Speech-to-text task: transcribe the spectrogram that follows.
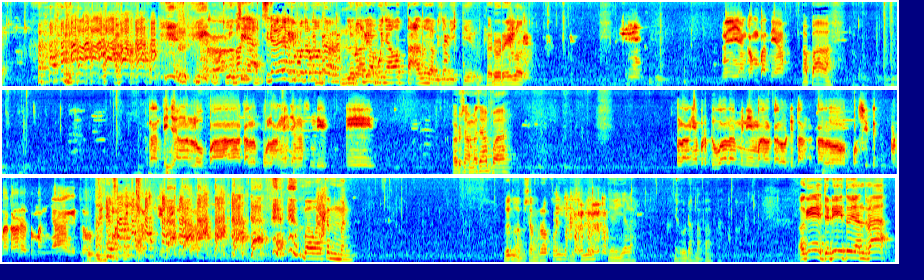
Lu kan Sinyal, sinyalnya lagi muter-muter. lu kan gak punya otak, lu gak bisa mikir. Baru reload. Nih yang keempat ya. Apa? Nanti jangan lupa kalau pulangnya jangan sendiri. Harus sama siapa? Pulangnya berdua lah minimal. Kalau ditang kalau positif karena kan ada temannya gitu. Jadi sendiri. gitu. Bawa temen. Gue nggak bisa ngerokok ya di sini. Ya iyalah. Ya udah nggak apa-apa. Oke, jadi itu Yandra.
